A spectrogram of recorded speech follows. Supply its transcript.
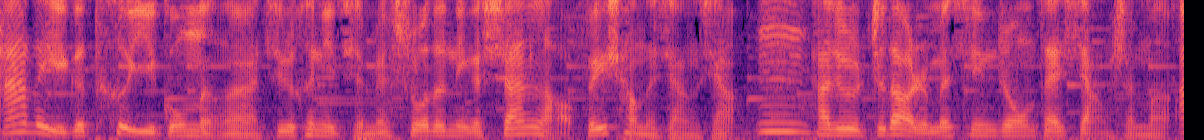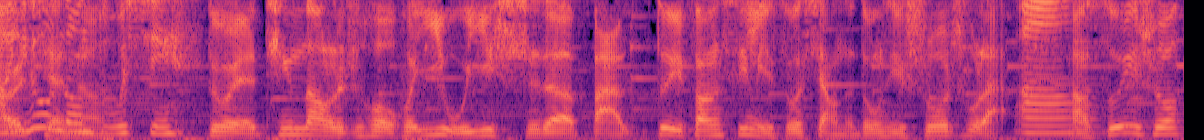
他的一个特异功能啊，其实和你前面说的那个山老非常的相像。嗯他就是知道人们心中在想什么，啊，而且呢，读心对，听到了之后会一五一十的把对方心里所想的东西说出来啊啊，所以说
